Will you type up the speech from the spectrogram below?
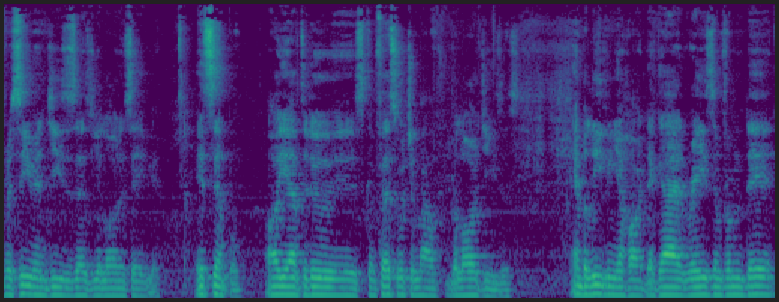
receiving Jesus as your Lord and Savior. It's simple. All you have to do is confess with your mouth the Lord Jesus and believe in your heart that God raised him from the dead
